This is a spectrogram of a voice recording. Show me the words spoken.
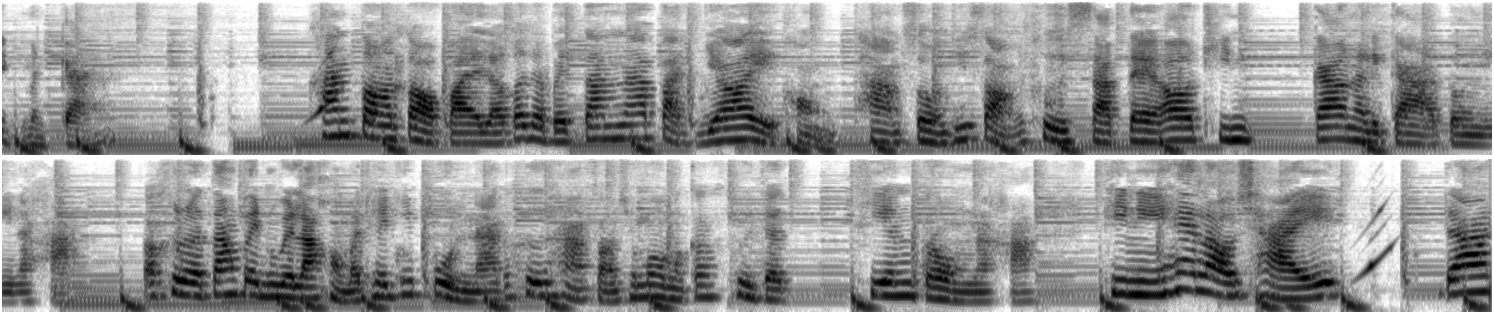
10 เหมือนกัน ขั้นตอนต่อไปเราก็จะไปตั้งหน้าปัดย่อยของ time zone ที่ 2 ก็คือ sub dial ที่ 9นาฬิกาตรงนี้นะคะ ก็คือเราตั้งเป็นเวลาของประเทศญี่ปุ่นนะ ก็คือห่าง2ชั่วโมงมันก็คือจะเที่ยงตรงนะคะ ทีนี้ให้เราใช้ด้าน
